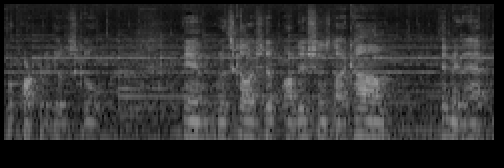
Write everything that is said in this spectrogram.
for Parker to go to school. And with scholarshipauditions.com, it made it happen.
